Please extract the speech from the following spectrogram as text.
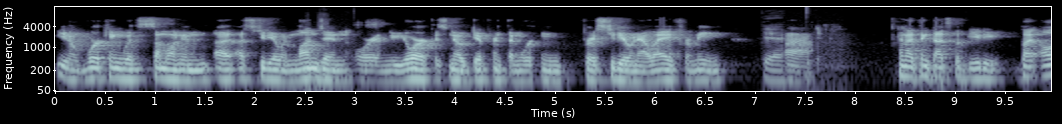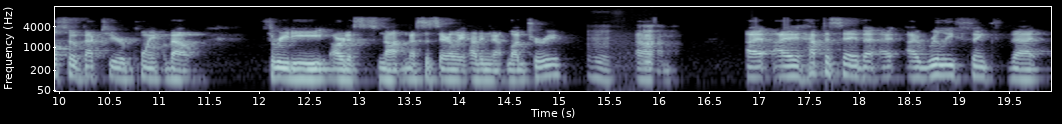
you know working with someone in a, a studio in London or in New York is no different than working for a studio in LA for me. Yeah. Uh, and I think that's the beauty. But also back to your point about 3D artists not necessarily having that luxury. Mhm. Um, I, I have to say that I, I really think that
